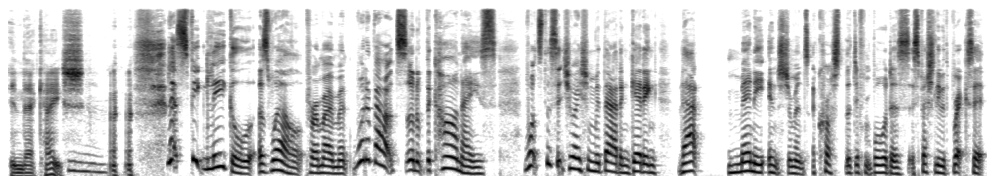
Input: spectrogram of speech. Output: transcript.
in their case. Mm. Let's speak legal as well for a moment. What about sort of the carnets? What's the situation with that and getting that many instruments across the different borders, especially with Brexit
